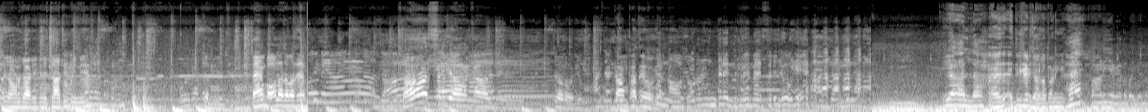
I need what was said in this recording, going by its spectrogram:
ਤੇ ਹੁਣ ਜਾ ਕੇ ਕਿਤੇ ਚਾਹ ਚੂ ਪੀਨੇ ਆ। ਚੱਲੀਏ। ਟਾਈਮ ਬਹੁਤ ਲੱਗਦਾ ਵੈਸੇ। ਸਤਿ ਸ੍ਰੀ ਅਕਾਲ ਜੀ। ਚਲੋ ਜੀ ਕੰਮ ਫਤਿਹ ਹੋ ਗਿਆ। 999 ਮੈਸੇਜ ਹੋ ਗਏ। ਯਾ ਅੱਲਾ। ਇਧਰ ਸਾਈਡ ਜ਼ਿਆਦਾ ਪਾਣੀ ਹੈ। ਹੈ? ਪਾਣੀ ਹੈ ਕਹਿੰਦਾ ਬਾਈ ਕਹਿੰਦਾ।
